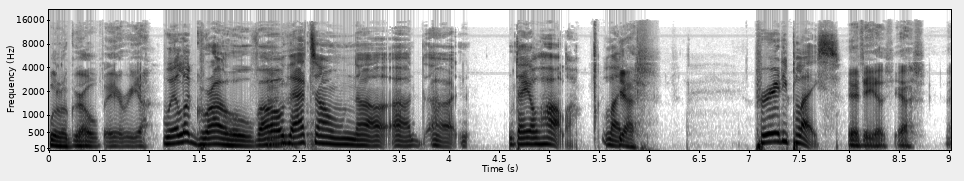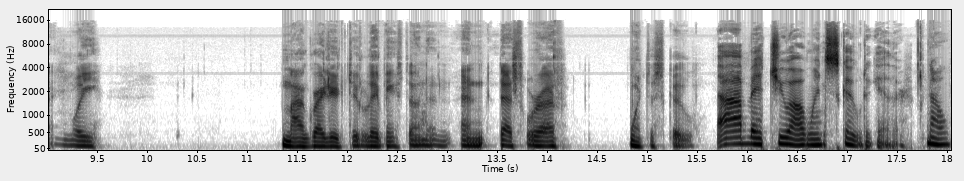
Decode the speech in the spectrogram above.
Willow Grove area. Willow Grove. Oh, that's on uh, uh, uh, Dale Hollow Lake. Yes, Pretty place. it is. Yes, and we migrated to Livingston, and, and that's where I went to school. I bet you all went to school together. No.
